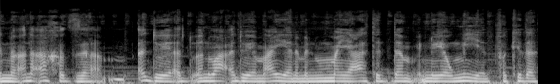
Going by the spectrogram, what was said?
إنه أنا آخذ أدوية أدو أنواع أدوية معينة من مميعات الدم إنه يوميا فكذا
